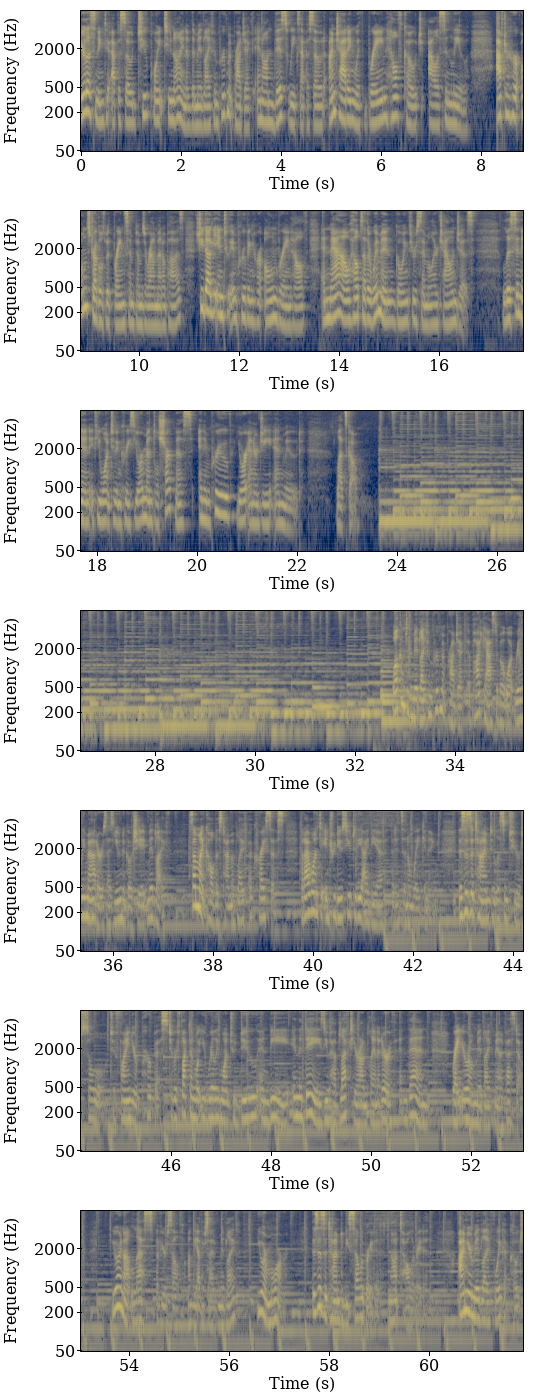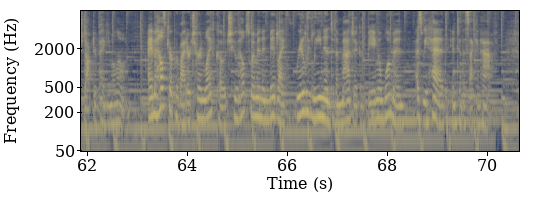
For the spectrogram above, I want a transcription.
You're listening to episode 2.29 of the Midlife Improvement Project, and on this week's episode, I'm chatting with brain health coach Allison Liu. After her own struggles with brain symptoms around menopause, she dug into improving her own brain health and now helps other women going through similar challenges. Listen in if you want to increase your mental sharpness and improve your energy and mood. Let's go. Welcome to the Midlife Improvement Project, a podcast about what really matters as you negotiate midlife. Some might call this time of life a crisis, but I want to introduce you to the idea that it's an awakening. This is a time to listen to your soul, to find your purpose, to reflect on what you really want to do and be in the days you have left here on planet Earth, and then write your own midlife manifesto. You are not less of yourself on the other side of midlife, you are more. This is a time to be celebrated, not tolerated. I'm your midlife wake up coach, Dr. Peggy Malone. I am a healthcare provider turned life coach who helps women in midlife really lean into the magic of being a woman as we head into the second half.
